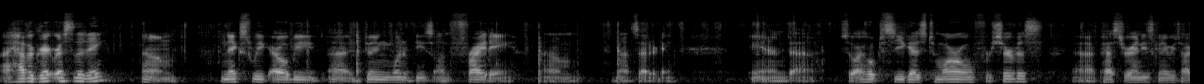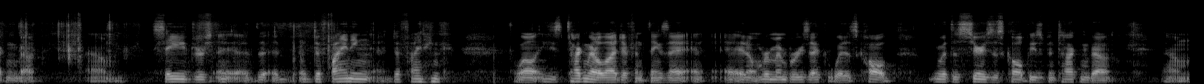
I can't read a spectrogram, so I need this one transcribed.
I have a great rest of the day. Um, next week I will be uh, doing one of these on Friday, um, not Saturday. And uh, so I hope to see you guys tomorrow for service. Uh, Pastor Andy's going to be talking about um, saved, or, uh, the, uh, defining, defining. Well, he's talking about a lot of different things. I, I don't remember exactly what it's called, what this series is called, but he's been talking about um,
